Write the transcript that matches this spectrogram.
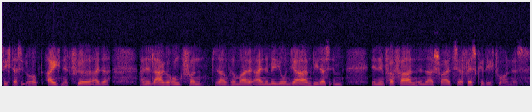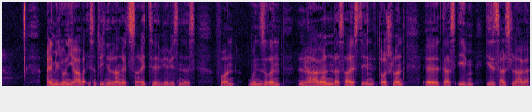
sich das überhaupt eignet für eine eine Lagerung von, sagen wir mal, eine Million Jahren, wie das im, in dem Verfahren in der Schweiz ja festgelegt worden ist. Eine Million Jahre ist natürlich eine lange Zeit. Wir wissen es von unseren Lagern, das heißt in Deutschland, äh, dass eben diese Salzlager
